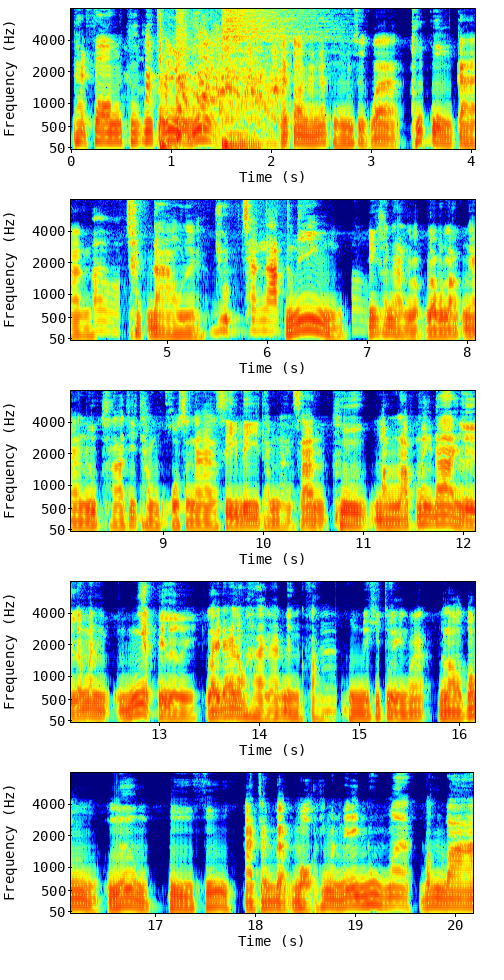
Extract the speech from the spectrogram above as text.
แพลตฟอร์มคือกูจะไปอยู่ด้วย และตอนนั้นนะผมรู้สึกว่าทุกวงการเออ ชัดดาวน์เลย หยุดชะงัก นิ่งเออ นี่ขนาดแบบเรารับงานลูกค้าที่ทำโฆษณาซีรีส์ทำหนังสั้น คือมันรับไม่ได้เลยแล้วมันเงียบไปเลยรายได้เราหายแล้วหนึ่งฝั่งผมเลยคิดตัวเองว่า เราต้องเริ่มปูฟูกอาจจะแบบเบาะที่มันไม่ได้นุ่มมาก บาง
